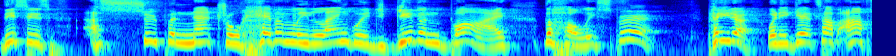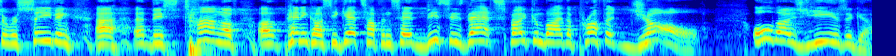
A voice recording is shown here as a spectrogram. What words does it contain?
this is a supernatural heavenly language given by the Holy Spirit. Peter, when he gets up after receiving uh, uh, this tongue of, of Pentecost, he gets up and said, This is that spoken by the prophet Joel all those years ago.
